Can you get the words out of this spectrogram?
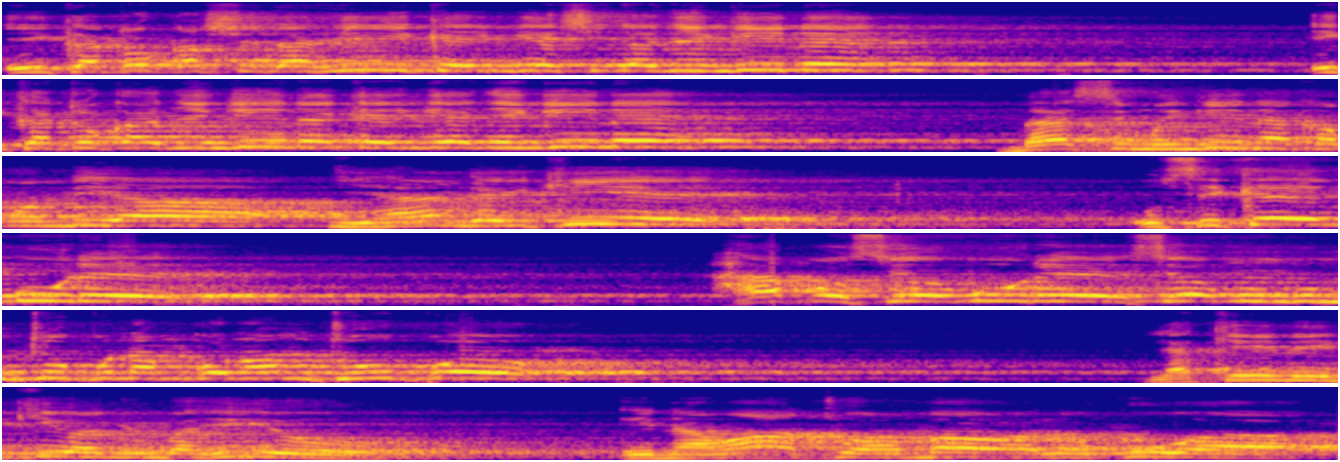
ikatoka shida hii ikaingia shida nyingine ikatoka nyingine ikaingia nyingine basi mwingine akamwambia jihangaikie usikae bure hapo sio bure sio Mungu mtupu na mkono wa mtu upo. Lakini ikiwa nyumba hiyo ina watu ambao waliokuwa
